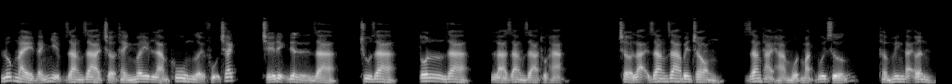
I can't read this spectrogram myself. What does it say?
lúc này đánh nhịp giang gia trở thành mây làm khu người phụ trách, chế định điền gia, chu gia, tôn gia là giang gia thuộc hạ. Trở lại giang gia bên trong, giang thải hà một mặt vui sướng, thẩm minh đại ân,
